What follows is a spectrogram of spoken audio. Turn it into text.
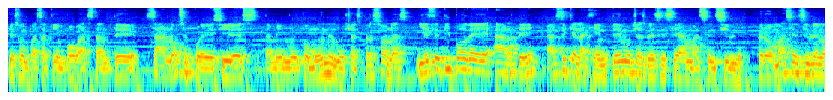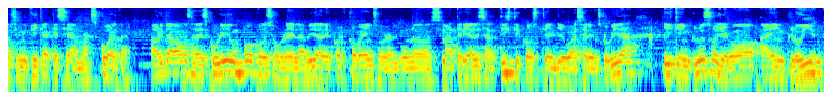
que es un pasatiempo bastante sano, se puede decir, es también muy común en muchas personas. Y este tipo de arte hace que la gente muchas veces sea más sensible, pero más sensible no significa que sea más cuerda. Ahorita vamos a descubrir un poco sobre la vida de Kurt Cobain, sobre algunos materiales artísticos que él llegó a hacer en su vida y que incluso llegó a incluir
